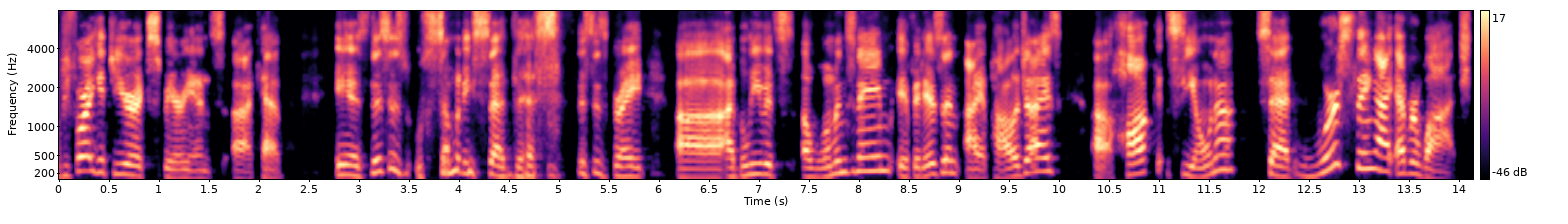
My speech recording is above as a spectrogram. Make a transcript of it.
before I get to your experience, uh, Kev. Is this is somebody said this? This is great. Uh, I believe it's a woman's name. If it isn't, I apologize. Uh, Hawk Siona said, "Worst thing I ever watched."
